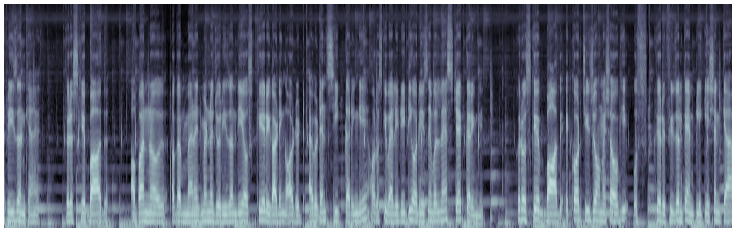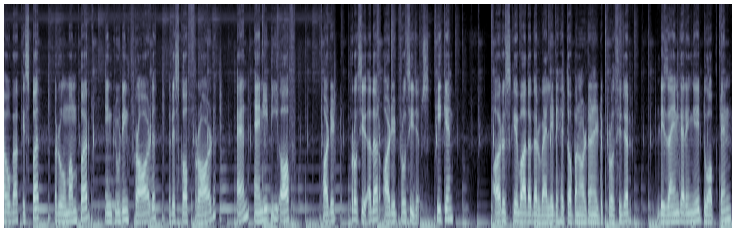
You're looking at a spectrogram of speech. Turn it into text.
रीज़न क्या है। फिर उसके बाद अपन अगर मैनेजमेंट ने जो रीज़न दिया उसके रिगार्डिंग ऑडिट एविडेंस सीख करेंगे और उसकी वैलिडिटी और रीजनेबलनेस चेक करेंगे। फिर उसके बाद एक और चीज़ जो हमेशा होगी, उसके रिफ्यूज़ल का इम्प्लीकेशन क्या होगा, किस पर? रोमम पर including fraud risk of fraud and entity of audit proce other audit procedures ठीक है? और उसके बाद अगर वैलिड है तो अपन ऑल्टरनेटिव प्रोसीजर डिज़ाइन करेंगे to obtain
